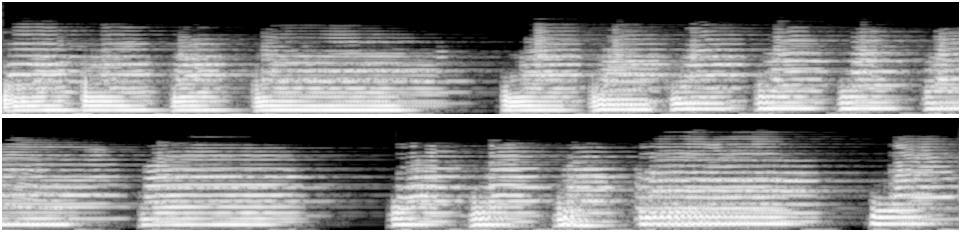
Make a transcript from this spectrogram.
Thank you.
